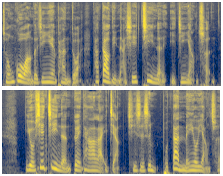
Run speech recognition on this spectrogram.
从过往的经验判断，他到底哪些技能已经养成。有些技能对他来讲，其实是不但没有养成，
